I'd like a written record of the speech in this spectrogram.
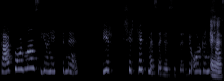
Performans yönetimi bir şirket meselesidir, bir organizasyon Evet.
